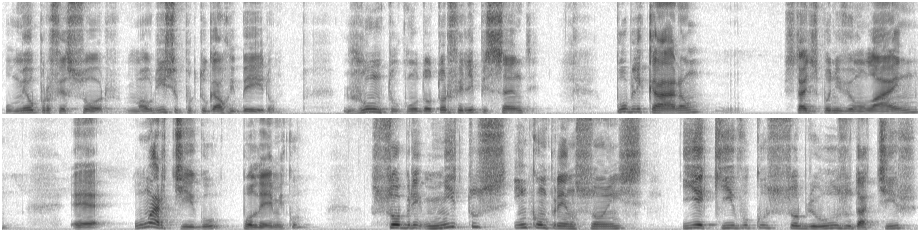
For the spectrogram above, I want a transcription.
o meu professor Maurício Portugal Ribeiro, junto com o Dr. Felipe Sand, publicaram, está disponível online, é, um artigo polêmico sobre mitos, incompreensões e equívocos sobre o uso da TIR,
